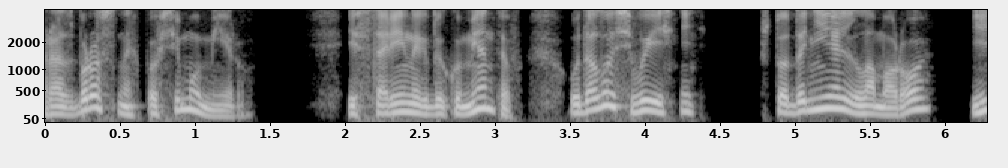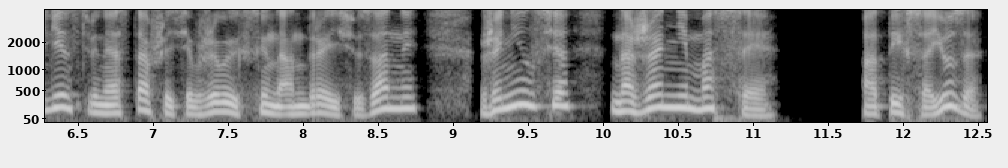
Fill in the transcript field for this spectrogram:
разбросанных по всему миру. Из старинных документов удалось выяснить, что Даниэль Ламоро единственный оставшийся в живых сын Андрея и Сюзанны, женился на Жанне Массе. От их союза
